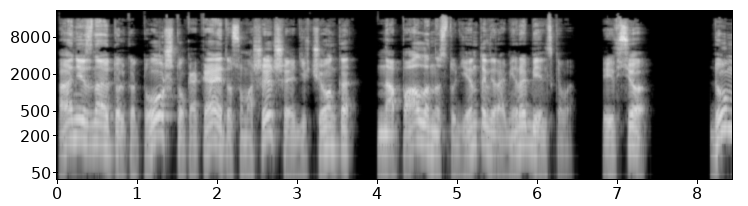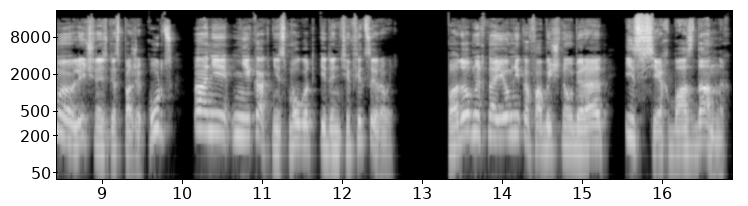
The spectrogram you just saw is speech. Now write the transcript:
Они знают только то, что какая-то сумасшедшая девчонка напала на студента Веромира Бельского. И все. Думаю, личность госпожи Курц они никак не смогут идентифицировать. Подобных наемников обычно убирают из всех баз данных.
